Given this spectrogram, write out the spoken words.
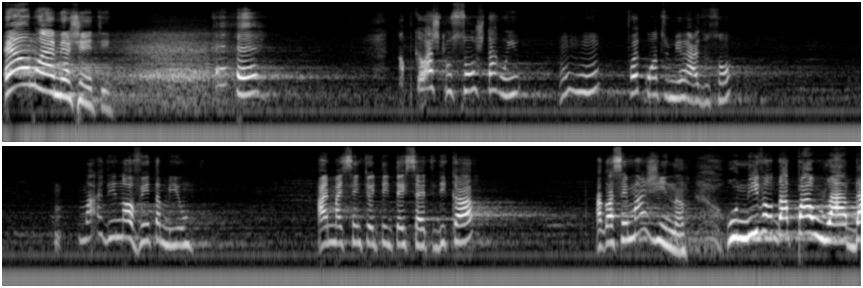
É ou não é, minha gente? É. é. Não, porque eu acho que o som está ruim. Uhum. Foi quantos mil reais o som? Mais de 90 mil. Aí mais 187 de cá. Agora você imagina o nível da paulada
